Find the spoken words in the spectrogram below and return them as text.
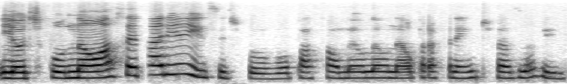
E eu, tipo, não aceitaria isso. Tipo, eu vou passar o meu Leonel pra frente o resto da vida.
